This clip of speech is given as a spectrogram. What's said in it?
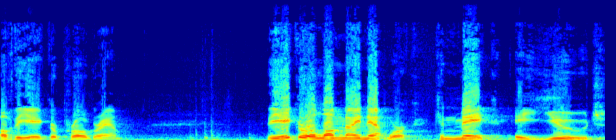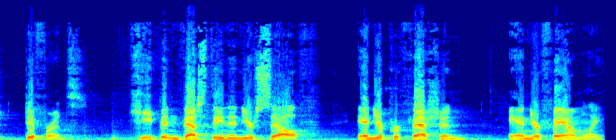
of the acre program the acre alumni network can make a huge difference keep investing in yourself and your profession and your family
